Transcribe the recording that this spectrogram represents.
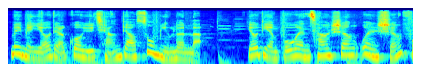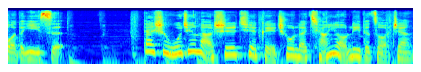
未免有点过于强调宿命论了，有点不问苍生问神佛的意思。但是吴军老师却给出了强有力的佐证，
